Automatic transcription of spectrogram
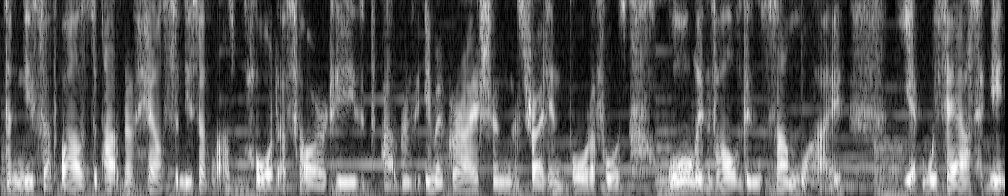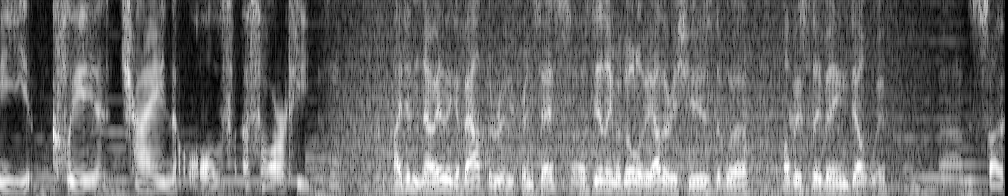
the New South Wales Department of Health, the New South Wales Port Authority, the Department of Immigration, Australian Border Force, all involved in some way, yet without any clear chain of authority. I didn't know anything about the Ruby Princess. I was dealing with all of the other issues that were obviously being dealt with. So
